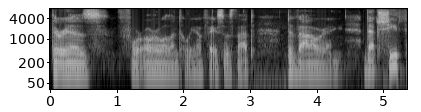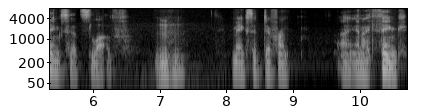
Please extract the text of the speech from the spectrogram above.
There is for Orual until we have faces that devouring that she thinks it's love mm-hmm. Makes it different, uh, and I think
